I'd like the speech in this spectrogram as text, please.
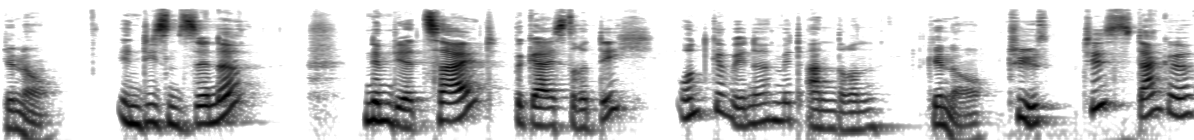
Genau. In diesem Sinne, nimm dir Zeit, begeistere dich und gewinne mit anderen. Genau. Tschüss. Tschüss, danke.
